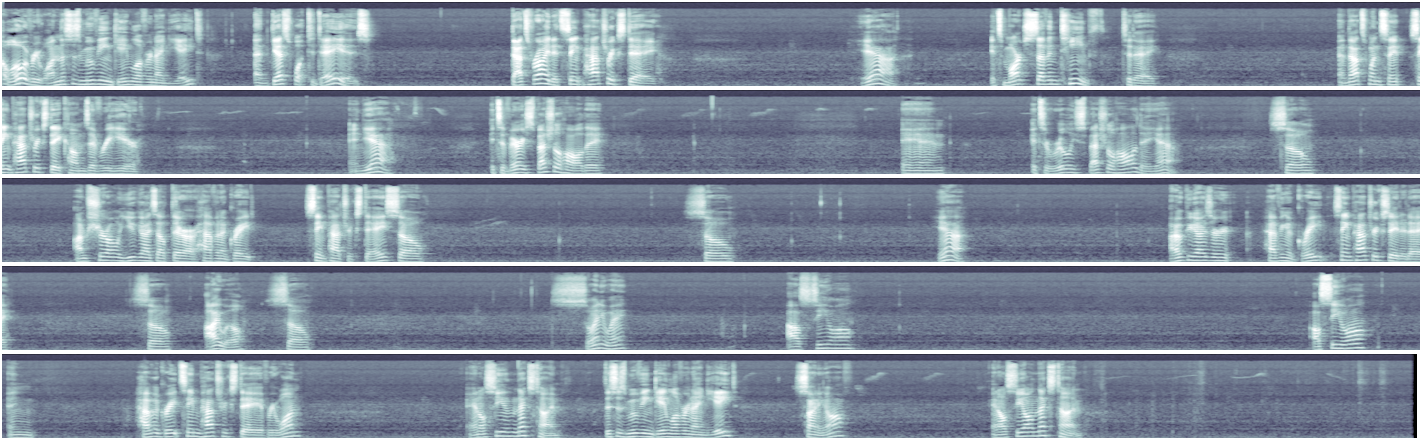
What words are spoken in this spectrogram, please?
Hello everyone, this is Movie and Game Lover 98, and guess what today is? That's right, it's St. Patrick's Day. Yeah, it's March 17th today. And that's when St. Patrick's Day comes every year. And yeah, it's a very special holiday. And it's a really special holiday, yeah. So, I'm sure all you guys out there are having a great St. Patrick's Day, so. So. Yeah. I hope you guys are having a great St. Patrick's Day today. So, I will. So. So anyway, I'll see you all. I'll see you all and have a great St. Patrick's Day, everyone. And I'll see you next time. This is Movie and Game Lover 98, signing off. And I'll see you all next time.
